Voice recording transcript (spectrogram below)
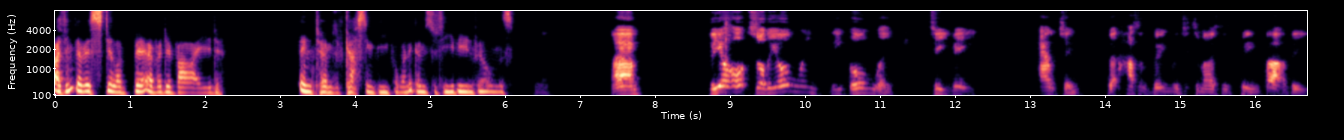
I think there is still a bit of a divide in terms of casting people when it comes to TV and films. Um, the so the only the only TV outing that hasn't been legitimised as being part of the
